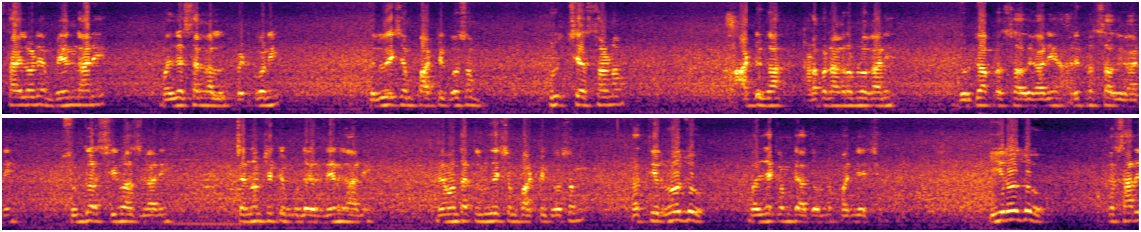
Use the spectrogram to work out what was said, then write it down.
స్థాయిలోనే మేము కానీ బల్జ సంఘాలు పెట్టుకొని తెలుగుదేశం పార్టీ కోసం కృషి చేస్తున్నాం. హార్డ్గా కడప నగరంలో కానీ దుర్గా ప్రసాద్ కానీ హరిప్రసాద్ కానీ సుందర్ శ్రీనివాస్ కానీ చెన్నంశెట్టి ముందే నేను కానీ మేమంతా తెలుగుదేశం పార్టీ కోసం ప్రతిరోజు బల్జ కమిటీ ఆధ్వర్యంలో పనిచేసాం ఈరోజు ఒకసారి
